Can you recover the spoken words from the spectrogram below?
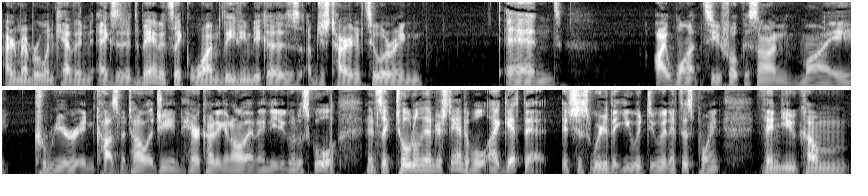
I remember when Kevin exited the band, it's like, well, I'm leaving because I'm just tired of touring and I want to focus on my career in cosmetology and haircutting and all that and I need to go to school. And it's like totally understandable. I get that. It's just weird that you would do it at this point. Then you come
